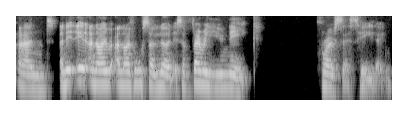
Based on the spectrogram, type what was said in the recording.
And and it, it and I and I've also learned it's a very unique process healing.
